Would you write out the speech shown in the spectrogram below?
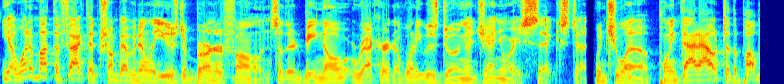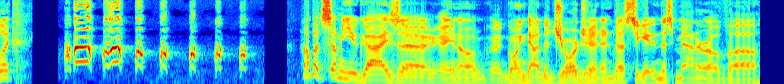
yeah, what about the fact that Trump evidently used a burner phone so there'd be no record of what he was doing on January 6th? Uh, wouldn't you want to point that out to the public? How about some of you guys, uh, you know, going down to Georgia and investigating this matter of uh,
